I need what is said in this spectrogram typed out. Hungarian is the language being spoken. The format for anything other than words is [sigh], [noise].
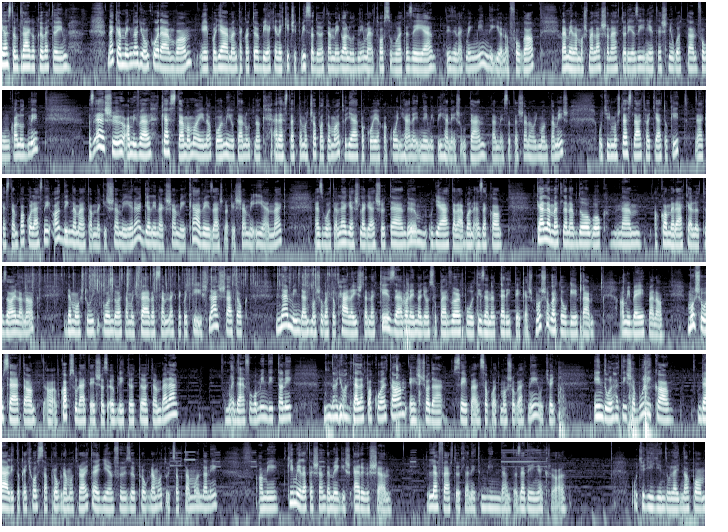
Sziasztok, drága követőim! Nekem még nagyon korán van, épp hogy elmentek a többiek, én egy kicsit visszadőltem még aludni, mert hosszú volt az éjjel. Tizinek még mindig jön a foga. Remélem most már lassan áttöri az ínyét, és nyugodtan fogunk aludni. Az első, amivel kezdtem a mai napon, miután útnak eresztettem a csapatomat, hogy elpakoljak a konyhán egy némi pihenés után, természetesen, ahogy mondtam is, Úgyhogy most ezt láthatjátok itt, elkezdtem pakolászni, addig nem álltam neki semmi reggelinek, semmi kávézásnak és semmi ilyennek. Ez volt a leges-legelső teendőm, ugye általában ezek a kellemetlenebb dolgok nem a kamerák előtt zajlanak, de most úgy gondoltam, hogy felveszem nektek, hogy ti is lássátok. Nem mindent mosogatok, hála Istennek kézzel, van egy nagyon szuper Whirlpool 15 terítékes mosogatógépem, amiben éppen a mosószert, a, a kapszulát és az öblítőt töltöm bele, majd el fogom indítani. Nagyon telepakoltam, és csoda szépen szokott mosogatni, úgyhogy indulhat is a bulika, beállítok egy hosszabb programot rajta, egy ilyen főző programot, úgy szoktam mondani, ami kiméletesen, de mégis erősen lefertőtlenít mindent az edényekről. Úgyhogy így indul egy napom.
